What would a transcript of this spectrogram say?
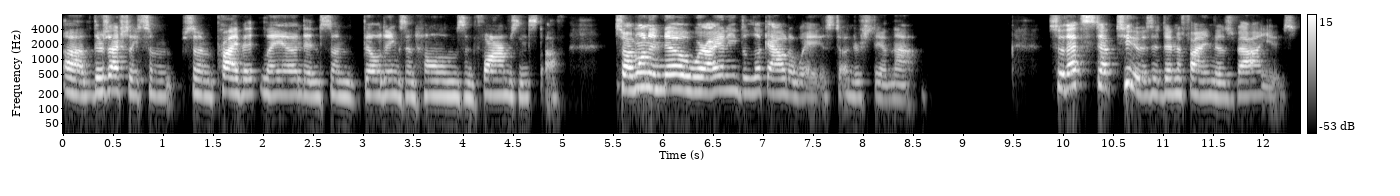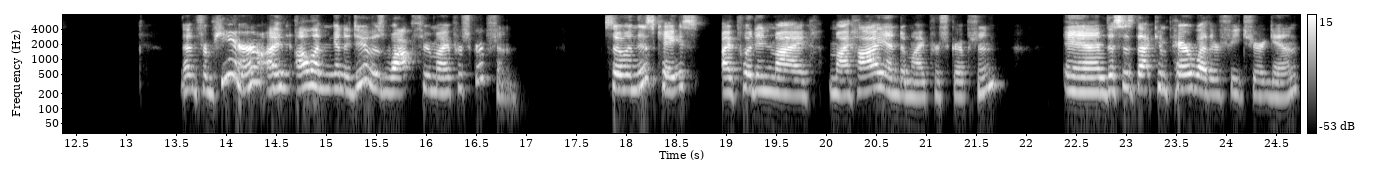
uh, there's actually some, some private land and some buildings and homes and farms and stuff. So I want to know where I need to look out a ways to understand that. So that's step two is identifying those values. Then from here, I, all I'm going to do is walk through my prescription. So in this case, I put in my, my high end of my prescription. And this is that compare weather feature again.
